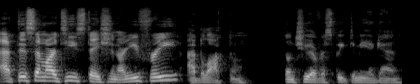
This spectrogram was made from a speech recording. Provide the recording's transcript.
at this MRT station. Are you free? I blocked them. Don't you ever speak to me again.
